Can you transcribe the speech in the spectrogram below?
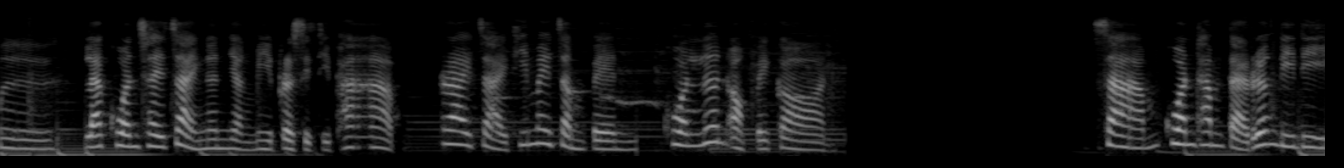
มือ และควรใช้จ่ายเงินอย่างมีประสิทธิภาพ รายจ่ายที่ไม่จำเป็น ควรเลื่อนออกไปก่อน 3. ควรทำแต่เรื่องดี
